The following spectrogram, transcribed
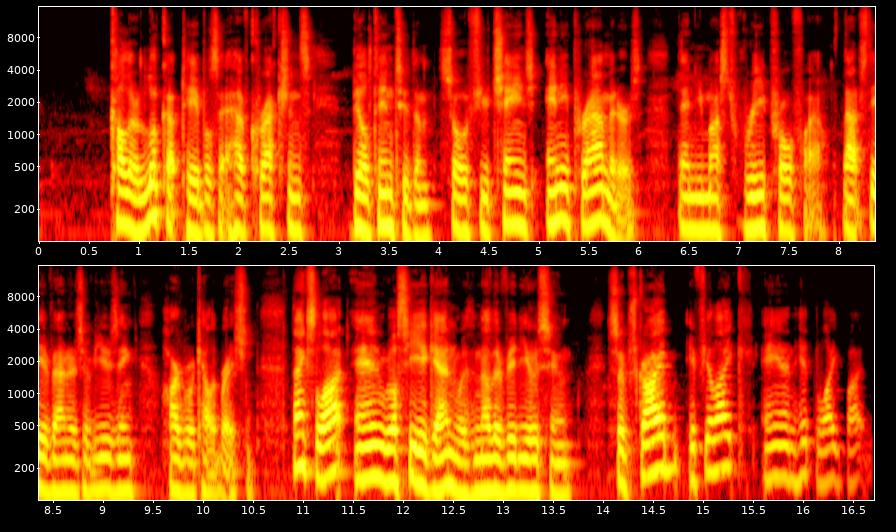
color lookup tables that have corrections built into them. So if you change any parameters, then you must reprofile. That's the advantage of using hardware calibration. Thanks a lot, and we'll see you again with another video soon. Subscribe if you like, and hit the like button.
